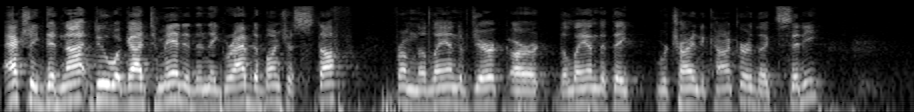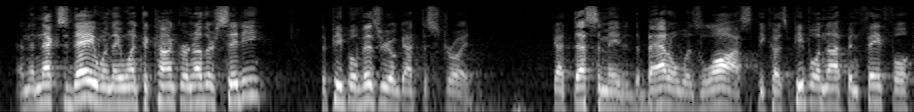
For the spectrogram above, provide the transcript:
actually did not do what God commanded, and they grabbed a bunch of stuff from the land of Jericho, or the land that they were trying to conquer, the city. And the next day, when they went to conquer another city, the people of Israel got destroyed, got decimated. The battle was lost because people had not been faithful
